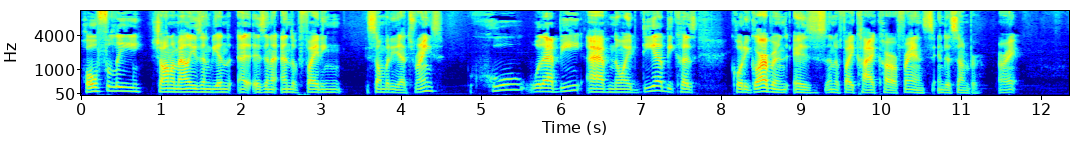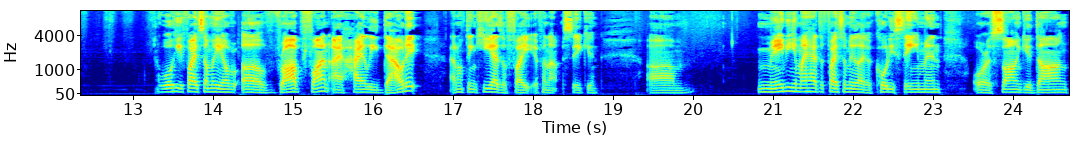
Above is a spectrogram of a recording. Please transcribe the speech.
hopefully, Sean O'Malley is gonna be is gonna end up fighting somebody that's ranked. Who will that be? I have no idea because Cody Garbrandt is gonna fight Kai Kara-France in December. All right. Will he fight somebody of, of Rob Font? I highly doubt it. I don't think he has a fight, if I'm not mistaken. Um, maybe he might have to fight somebody like a Cody Stamann or a Song Yadong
